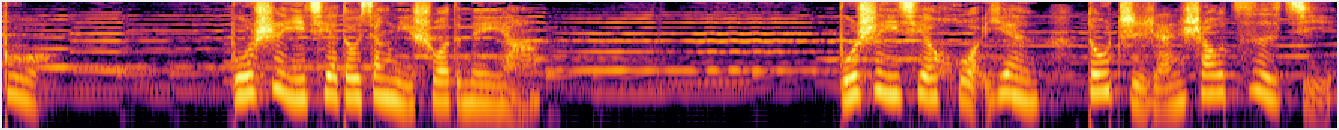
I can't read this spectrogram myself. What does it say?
不，不是一切都像你说的那样，不是一切火焰都只燃烧自己。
